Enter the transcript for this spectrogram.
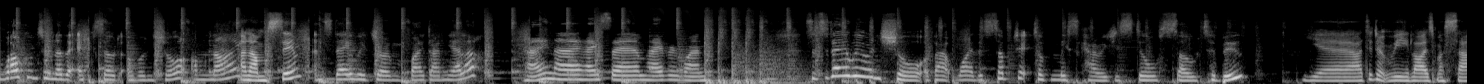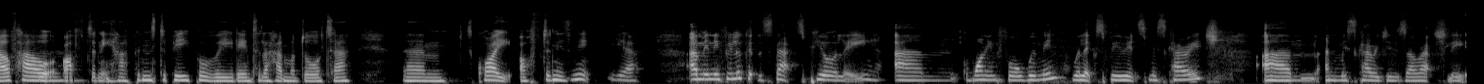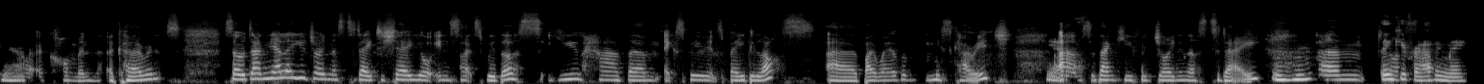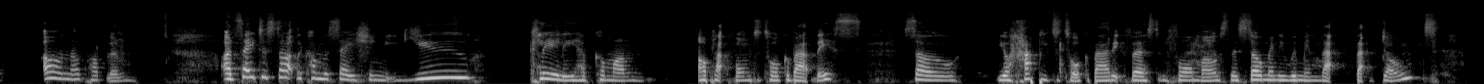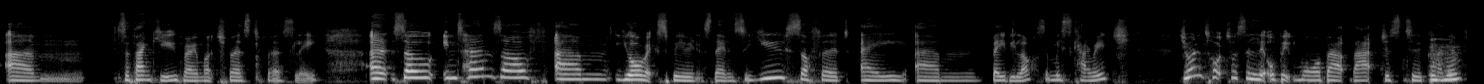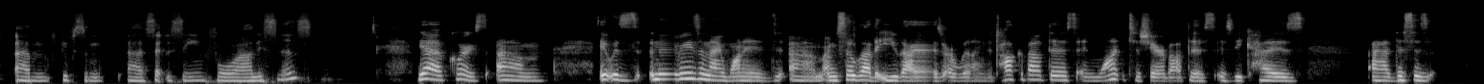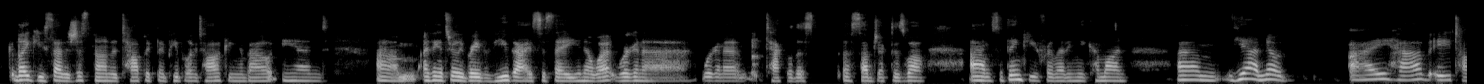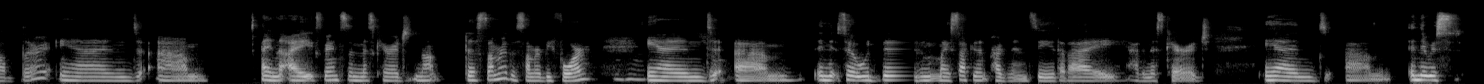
So, welcome to another episode of Unsure. I'm Nai. And I'm Sim. And today we're joined by Daniela. Hi, Nai. Hi, Sim. Hi, everyone. So, today we're unsure about why the subject of miscarriage is still so taboo. Yeah, I didn't realise myself how mm. often it happens to people, really, until I had my daughter. Um, it's quite often, isn't it? Yeah. I mean, if we look at the stats purely, um, one in four women will experience miscarriage um, and miscarriages are actually yeah. a common occurrence. So, Daniela, you joined us today to share your insights with us. You have um, experienced baby loss uh, by way of a miscarriage. Yes. Um, so, thank you for joining us today. Mm-hmm. Um, thank you for having me. Oh, no problem. I'd say to start the conversation, you clearly have come on our platform to talk about this. So, you're happy to talk about it first and foremost. There's so many women that that don't. Um, so thank you very much first firstly uh, so in terms of um, your experience then so you suffered a um, baby loss a miscarriage do you want to talk to us a little bit more about that just to kind mm-hmm. of um, give some uh, set the scene for our listeners yeah of course um, it was and the reason i wanted um, i'm so glad that you guys are willing to talk about this and want to share about this is because uh, this is like you said it's just not a topic that people are talking about. And um, i think it's really brave of you guys to say you know what? We're gonna we're gonna tackle this uh, subject as well. Um, so thank you for letting me come on. Um, yeah no i have a toddler and um, and i experienced a miscarriage not this summer, the summer before, mm-hmm. and um, and so it would be my second pregnancy that I had a miscarriage, and um, and there was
